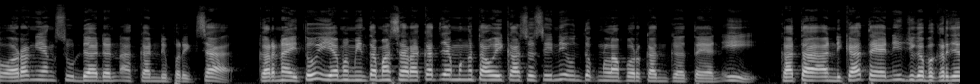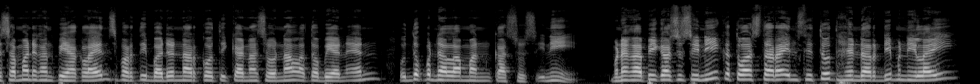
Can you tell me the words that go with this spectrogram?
orang yang sudah dan akan diperiksa. Karena itu, ia meminta masyarakat yang mengetahui kasus ini untuk melaporkan ke TNI. Kata Andika, TNI juga bekerja sama dengan pihak lain seperti Badan Narkotika Nasional atau BNN untuk pendalaman kasus ini. Menanggapi kasus ini, Ketua Setara Institut Hendardi menilai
